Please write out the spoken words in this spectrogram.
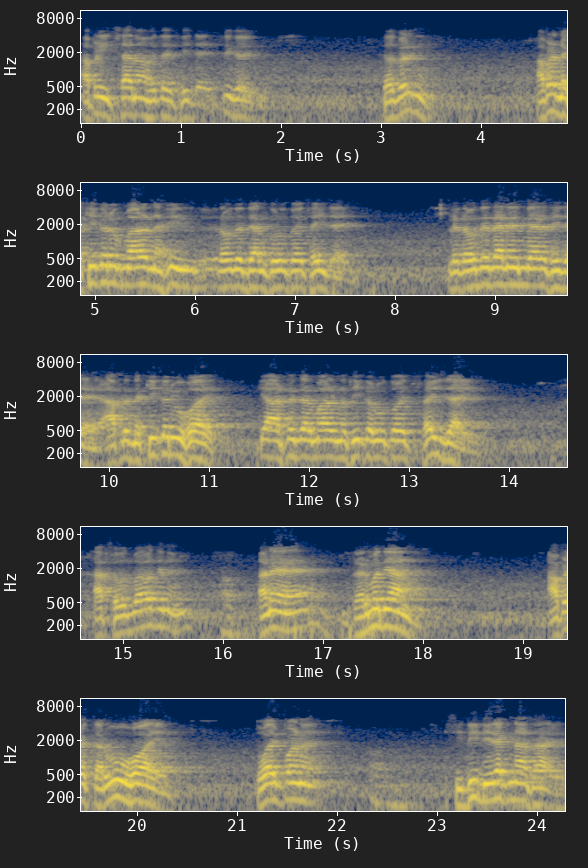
આપણી ઈચ્છા ના હોય તો થઈ જાય. શું કહ્યું ને? આપણે નક્કી કર્યું કે મારે નહીં રૌદ્ર ધ્યાન કરવું તો થઈ જાય. એટલે રૌદ્ર ધ્યાન એની મેરે થઈ જાય. આપણે નક્કી કર્યું હોય કે આઠ હજાર મારે નથી કરવું તો થઈ જાય. આપ સમજમાં આવે છે ને? અને ધર્મ ધ્યાન આપણે કરવું હોય તોય પણ સીધી ડિરેક્ટ ના થાય.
